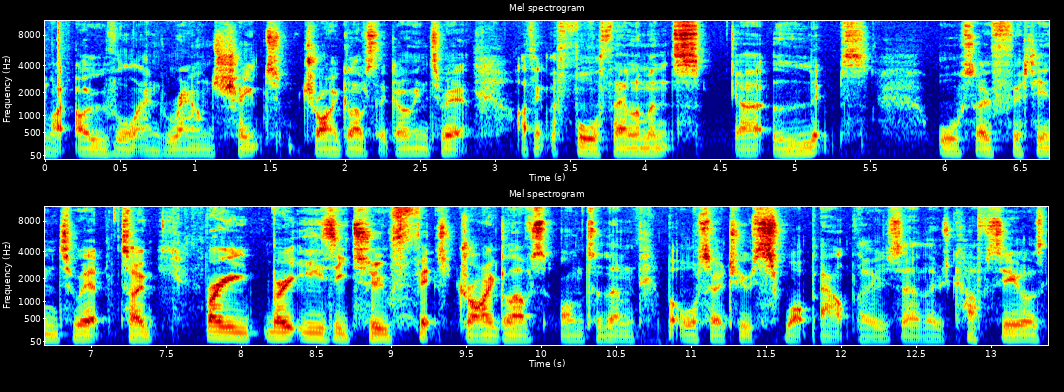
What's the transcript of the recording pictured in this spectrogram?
like oval and round shaped dry gloves that go into it. I think the fourth elements uh, lips also fit into it. So very, very easy to fit dry gloves onto them, but also to swap out those, uh, those cuff seals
